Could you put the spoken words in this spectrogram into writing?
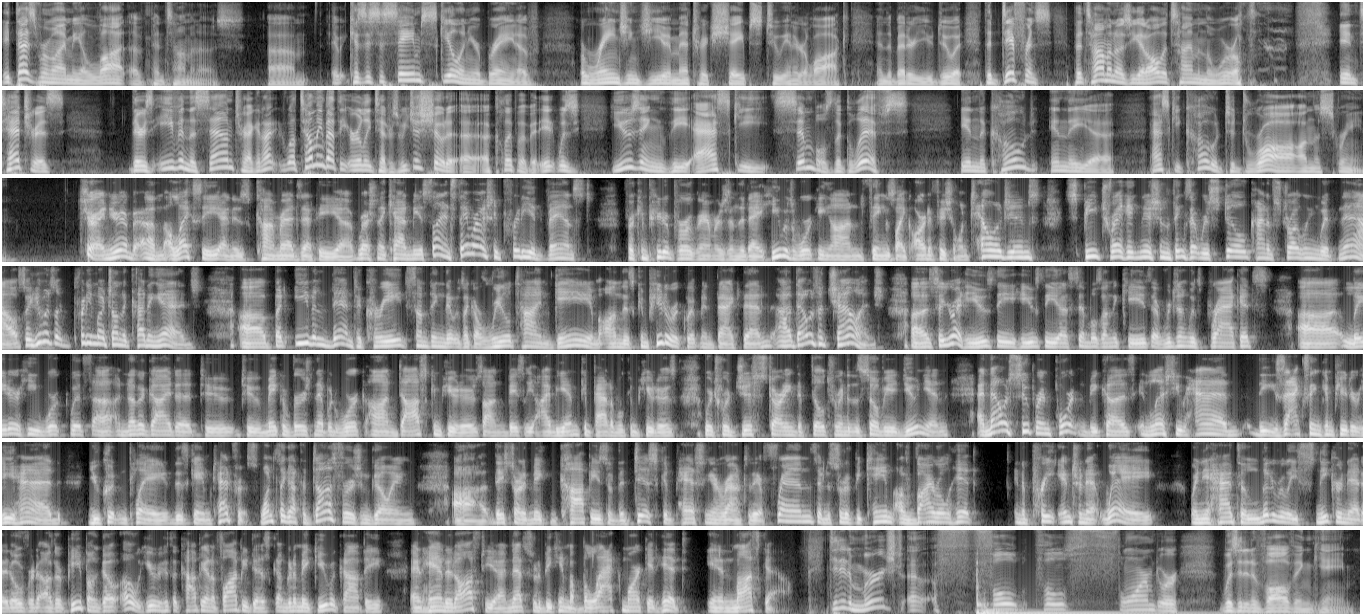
It does remind me a lot of pentominoes um, because it's the same skill in your brain of arranging geometric shapes to interlock, and the better you do it. The difference, pentominoes, you get all the time in the world. in Tetris, there's even the soundtrack. And I, well, tell me about the early Tetris. We just showed a, a clip of it. It was using the ASCII symbols, the glyphs, in the code, in the uh, ASCII code to draw on the screen. Sure, and you remember um, Alexei and his comrades at the uh, Russian Academy of Science, they were actually pretty advanced for computer programmers in the day. He was working on things like artificial intelligence, speech recognition, things that we're still kind of struggling with now. So he was like, pretty much on the cutting edge. Uh, but even then, to create something that was like a real time game on this computer equipment back then, uh, that was a challenge. Uh, so you're right. He used the he used the uh, symbols on the keys. Originally with brackets. Uh, later, he worked with uh, another guy to to to make a version that would work on DOS computers, on basically IBM compatible computers, which were just starting to filter into the Soviet Soviet Union. And that was super important because unless you had the exact same computer he had, you couldn't play this game Tetris. Once they got the DOS version going, uh, they started making copies of the disk and passing it around to their friends, and it sort of became a viral hit in a pre-internet way when you had to literally sneaker net it over to other people and go, oh, here's a copy on a floppy disk. I'm going to make you a copy and hand it off to you. And that sort of became a black market hit in Moscow. Did it emerge uh, full, full formed, or was it an evolving game?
